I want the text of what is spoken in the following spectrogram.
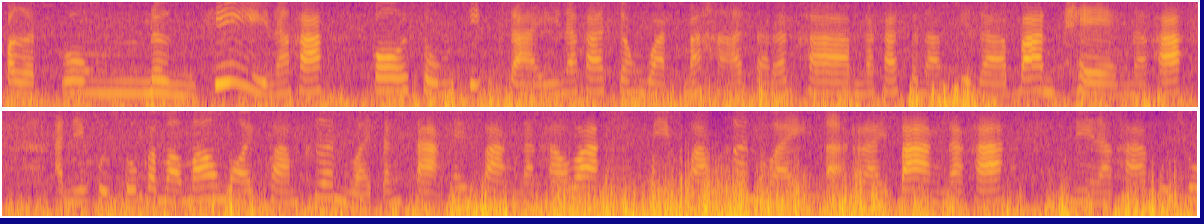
เปิดวงหนึ่งที่นะคะโกสุมพิสัยนะคะ จังหวัดมหาสารคามนะคะ สนามกีฬาบ้านแพงนะคะ อันนี้คุณชุกก็มาเม้ามอยความเคลื่อนไหวต่างๆ ให้ฟังนะคะว่ามีความเคลื่อนไหวอะไรบ้างนะคะ นี่นะคะคุณชู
